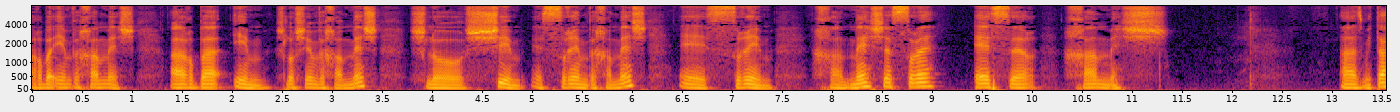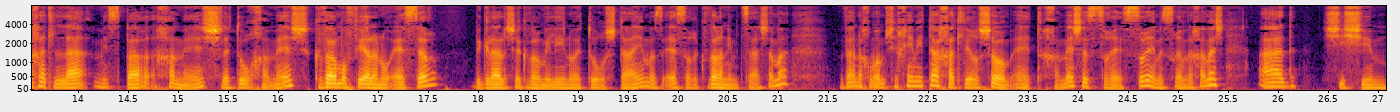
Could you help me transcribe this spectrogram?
45, 40, 35, 30, 25, 20, 15, 10, 5. אז מתחת למספר 5, לטור 5, כבר מופיע לנו 10, בגלל שכבר מילינו את טור 2, אז 10 כבר נמצא שם, ואנחנו ממשיכים מתחת לרשום את 15, 20, 25 עד 60.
